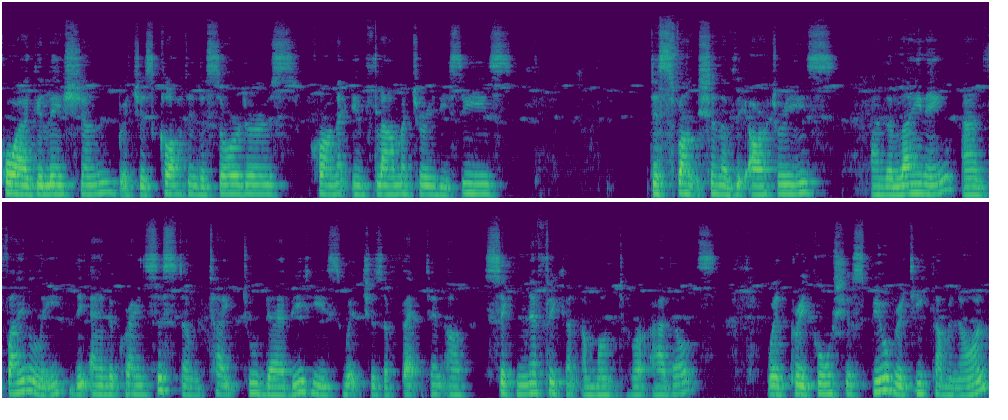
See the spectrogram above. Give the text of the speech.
coagulation, which is clotting disorders, chronic inflammatory disease, dysfunction of the arteries and the lining, and finally, the endocrine system, type 2 diabetes, which is affecting a significant amount of our adults with precocious puberty coming on.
